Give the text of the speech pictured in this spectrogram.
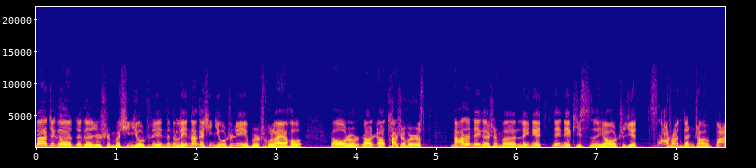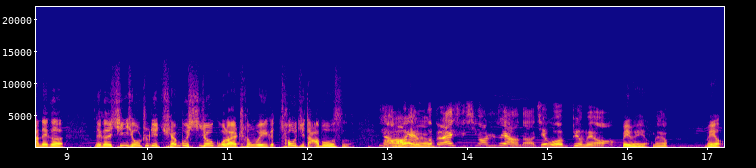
那这个那个就是什么星球之力，那个雷那个星球之力不是出来以后，然后说让然后他是不是拿着那个什么雷涅雷涅克斯，然后直接炸船登场，把那个那个星球之力全部吸收过来，成为一个超级大 boss。呀，我也我本来是希望是这样的，结果并没有，并没有，没有，没有，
